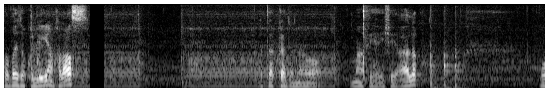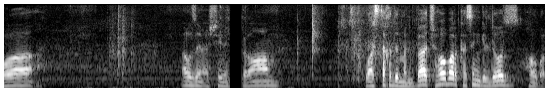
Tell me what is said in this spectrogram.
فضيته كليا خلاص. أتأكد إنه ما فيه أي شيء عالق. و أوزن 20 جرام. واستخدم ال batch hopper ك single dose hopper.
